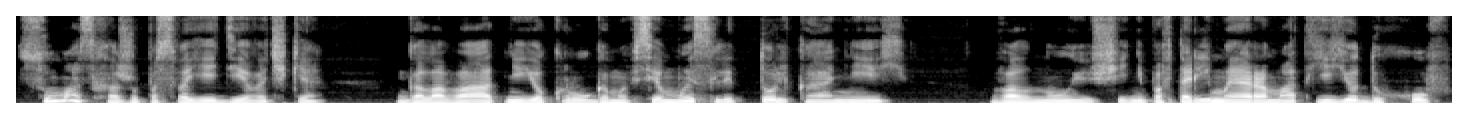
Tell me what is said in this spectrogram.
С ума схожу по своей девочке. Голова от нее кругом, и все мысли только о ней. Волнующий, неповторимый аромат ее духов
